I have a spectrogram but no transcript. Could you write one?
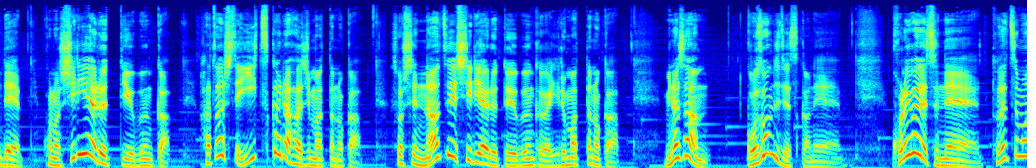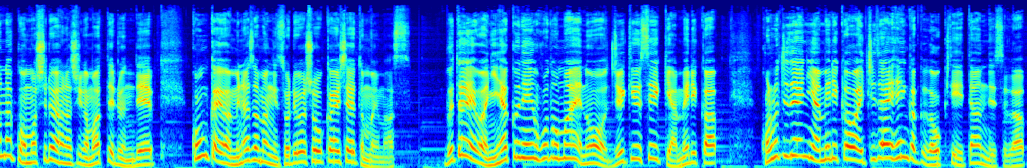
で、このシリアルっていう文化、果たしていつから始まったのか、そしてなぜシリアルという文化が広まったのか、皆さんご存知ですかね？これがですね、とてつもなく面白い話が待ってるんで、今回は皆様にそれを紹介したいと思います。舞台は200年ほど前の19世紀アメリカ。この時代にアメリカは一大変革が起きていたんですが、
